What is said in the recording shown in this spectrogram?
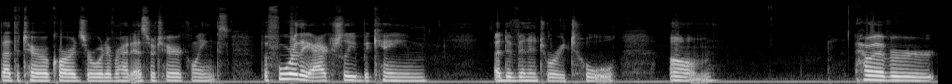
that the tarot cards or whatever had esoteric links before they actually became a divinatory tool. Um, however,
